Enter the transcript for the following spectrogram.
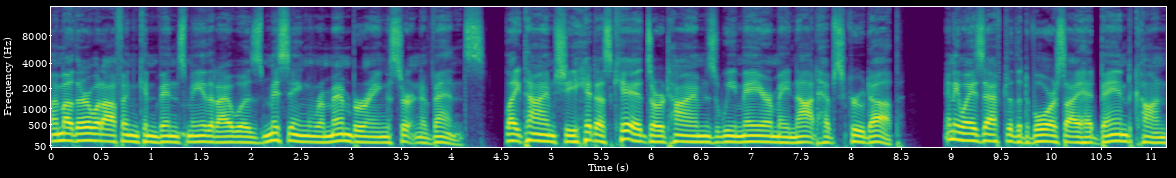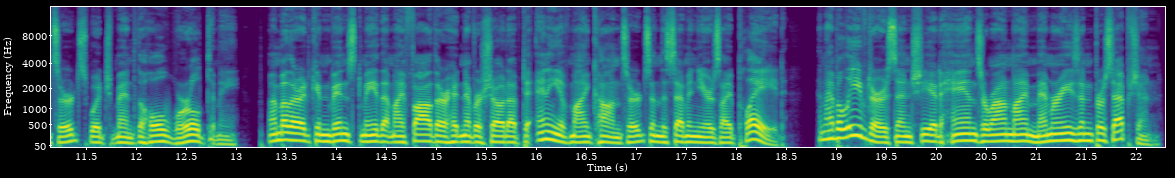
My mother would often convince me that I was missing remembering certain events, like times she hit us kids or times we may or may not have screwed up. Anyways, after the divorce, I had band concerts, which meant the whole world to me. My mother had convinced me that my father had never showed up to any of my concerts in the seven years I played, and I believed her since she had hands around my memories and perception.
